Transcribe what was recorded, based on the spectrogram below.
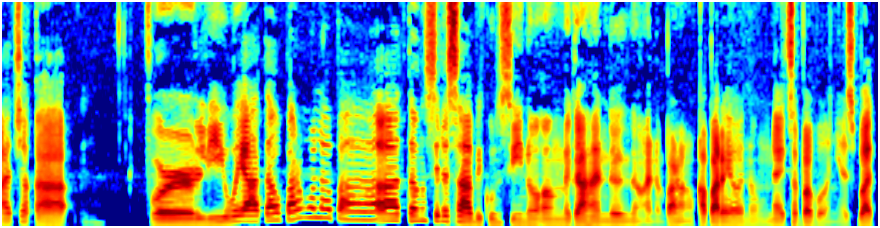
At saka, for Liway ata, parang wala pa atang sinasabi kung sino ang nag-handle ng ano, parang kapareho ng Knights of Avonius. But,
